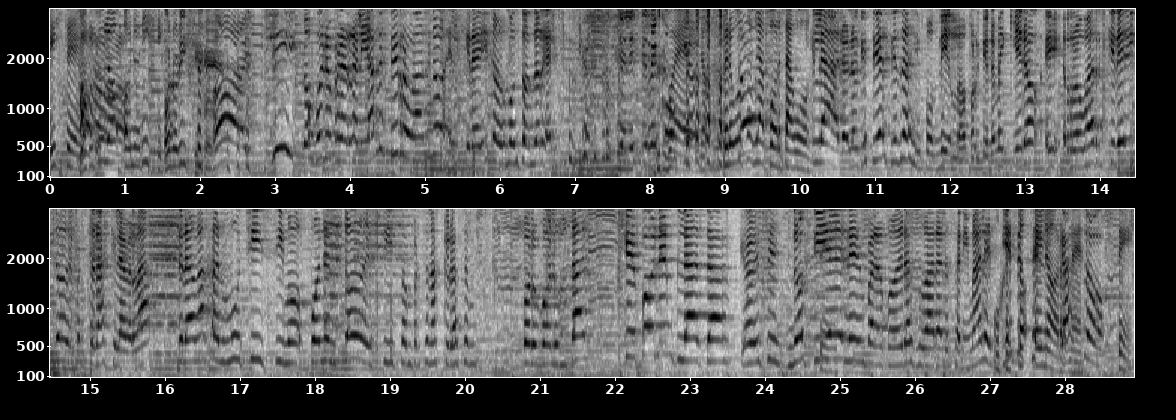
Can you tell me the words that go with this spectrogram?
¿Viste? Ah. Título honorífico. Honorífico. Ay, chicos, bueno, pero en realidad me estoy robando el crédito de un montón de organizaciones sociales y refugios. Bueno, pero vos Yo, sos la portavoz. Claro, lo que estoy haciendo es difundirlo, porque no me quiero eh, robar crédito de personas que la verdad trabajan muchísimo, ponen todo de sí, son personas que lo hacen por voluntad, que ponen plata, que a veces no Sí. tienen para poder ayudar a los animales. Un y ese es el enorme. caso Sí.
